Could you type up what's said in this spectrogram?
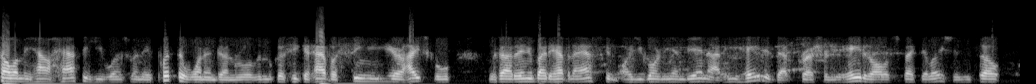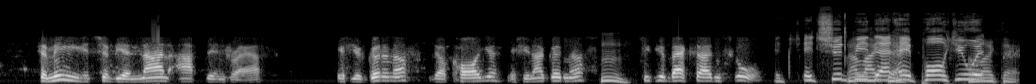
telling me how happy he was when they put the one and done rule in because he could have a senior year of high school without anybody having to ask him, "Are you going to the NBA or not?" He hated that pressure. He hated all the speculation. So, to me, it should be a non-opt-in draft. If you're good enough, they'll call you. If you're not good enough, hmm. keep your backside in school. It, it should be like that, that. Hey, Paul I Hewitt. like that.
